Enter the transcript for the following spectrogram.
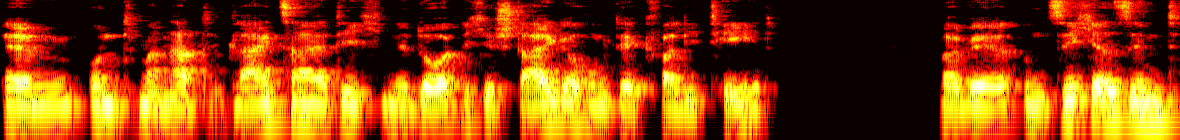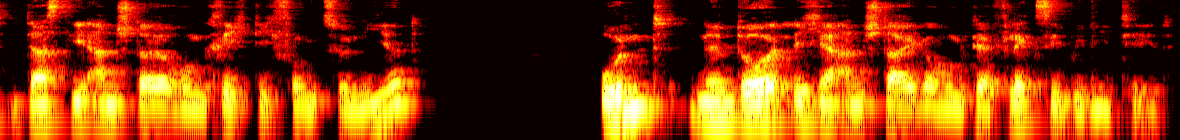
Ähm, und man hat gleichzeitig eine deutliche Steigerung der Qualität, weil wir uns sicher sind, dass die Ansteuerung richtig funktioniert und eine deutliche Ansteigerung der Flexibilität.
